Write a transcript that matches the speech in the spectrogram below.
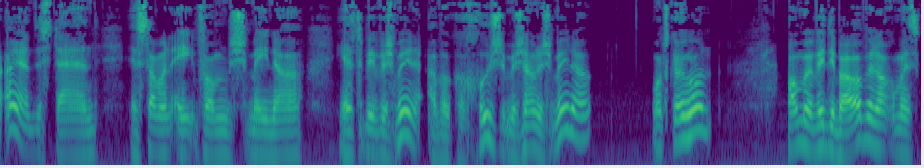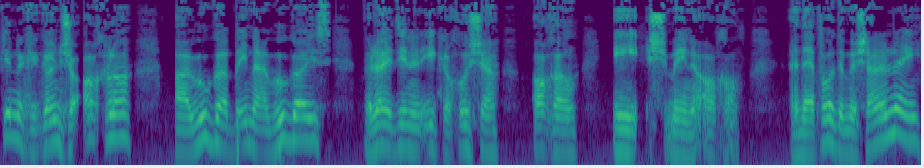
I understand if someone ate from Shmena, he has to be Mishal Shmena, what's going on? Bein ochel i Shmena ochel. And therefore the Mishananei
